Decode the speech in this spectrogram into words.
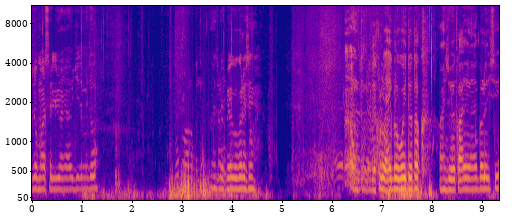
જો માછલી અહીંયા આવી ગઈ તમે જો. મહેશભાઈ ભેગો કરે છે. આ હું તમને દેખાડું, આગળ હોય તો તક. અહીં જો એક આ આગળ છે.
